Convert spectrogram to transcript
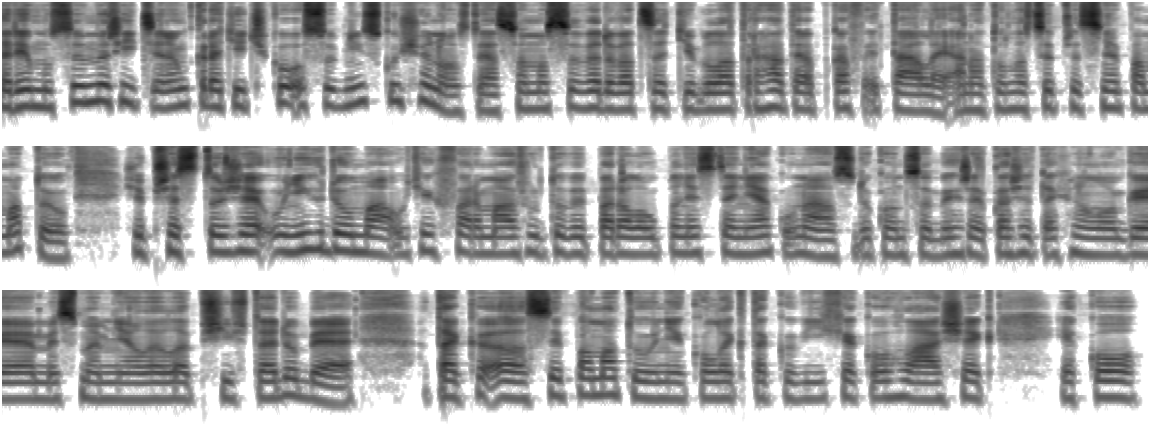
Tady musím říct jenom kratičkou osobní zkušenost. Já sama se ve 20 byla trhat jabka v Itálii a na tohle si přesně pamatuju, že přestože u nich doma, u těch farmářů to vypadalo úplně stejně jak u nás, dokonce bych řekla, že technologie my jsme měli lepší v té době, tak eh, si pamatuju několik takových jako hlášek, jako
